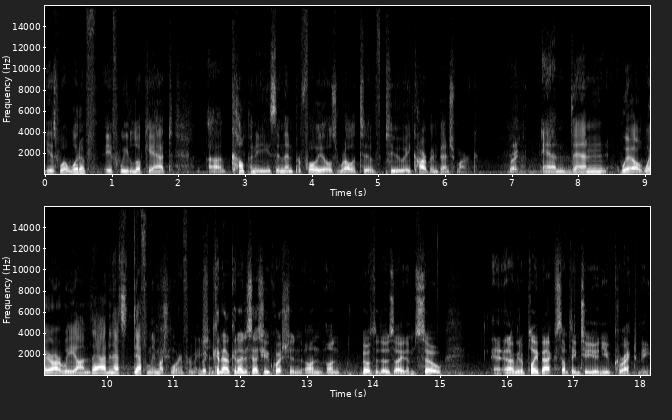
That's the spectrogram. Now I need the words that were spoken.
is, well, what if, if we look at uh, companies and then portfolios relative to a carbon benchmark? Right. And then, well, where are we on that? And that's definitely much more information. But can I, can I just ask you a question on, on both of those items? So, and I'm going to play back something to you, and you correct me.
